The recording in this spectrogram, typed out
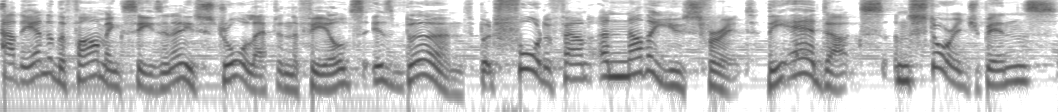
At the end of the farming season, any straw left in the fields is burned, but Ford have found another use for it. The air ducts and storage bins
